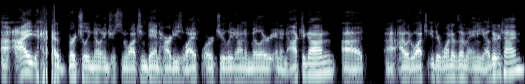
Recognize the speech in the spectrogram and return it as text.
uh, I have virtually no interest in watching Dan Hardy's wife or Juliana Miller in an octagon. Uh, I I would watch either one of them any other time.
